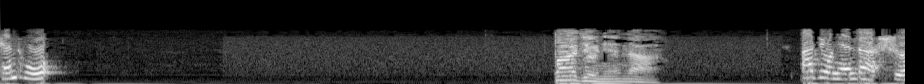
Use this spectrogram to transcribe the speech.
前途。八九年的，八九年的蛇，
